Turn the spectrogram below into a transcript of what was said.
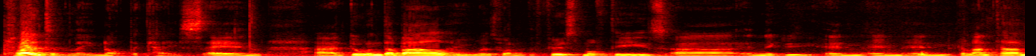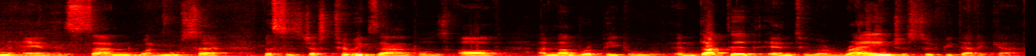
blatantly not the case. And uh, who was one of the first muftis uh, in, in, in, in Kelantan, and his son, Wan Musa, this is just two examples of a number of people inducted into a range of Sufi tariqat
